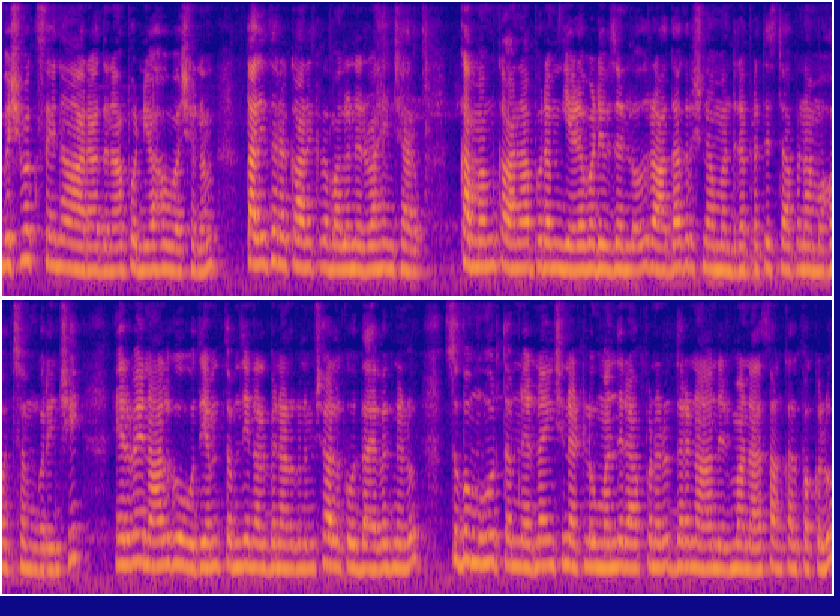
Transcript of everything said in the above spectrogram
విశ్వక్సేన ఆరాధన పుణ్యాహవచనం తదితర కార్యక్రమాలు నిర్వహించారు. ఖమ్మం కానాపురం ఏడవ డివిజన్లో రాధాకృష్ణ మందిర ప్రతిష్టాపన మహోత్సవం గురించి ఇరవై నాలుగు ఉదయం తొమ్మిది నలభై నాలుగు నిమిషాలకు దైవజ్ఞులు శుభముహూర్తం నిర్ణయించినట్లు మందిర పునరుద్ధరణ నిర్మాణ సంకల్పకులు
